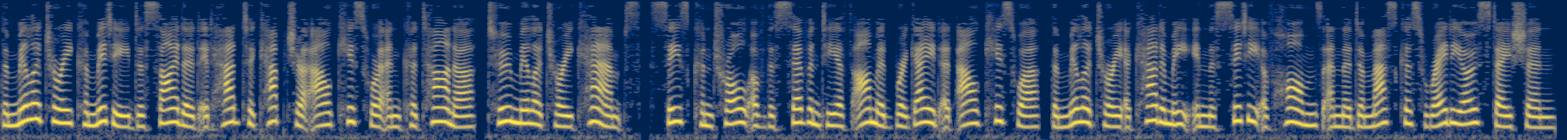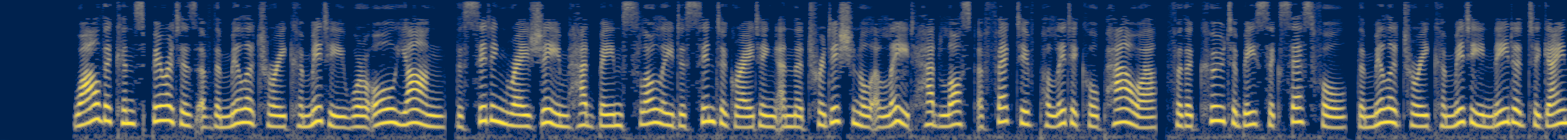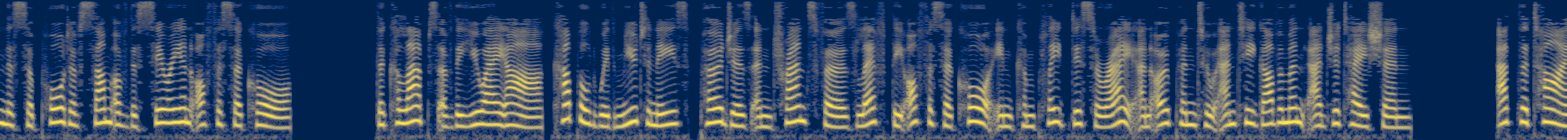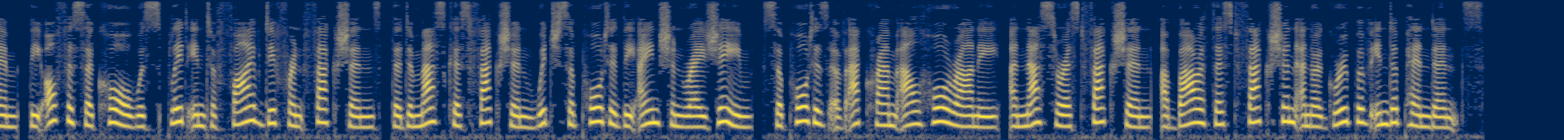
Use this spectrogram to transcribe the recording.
The military committee decided it had to capture Al-Kiswa and Katana, two military camps, seize control of the 70th Armored Brigade at Al-Kiswa, the military academy in the city of Homs and the Damascus radio station. While the conspirators of the military committee were all young, the sitting regime had been slowly disintegrating and the traditional elite had lost effective political power. For the coup to be successful, the military committee needed to gain the support of some of the Syrian officer corps. The collapse of the UAR, coupled with mutinies, purges and transfers left the officer corps in complete disarray and open to anti-government agitation. At the time, the officer corps was split into five different factions, the Damascus faction which supported the ancient regime, supporters of Akram al-Hawrani, a Nasserist faction, a Ba'athist faction and a group of independents.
